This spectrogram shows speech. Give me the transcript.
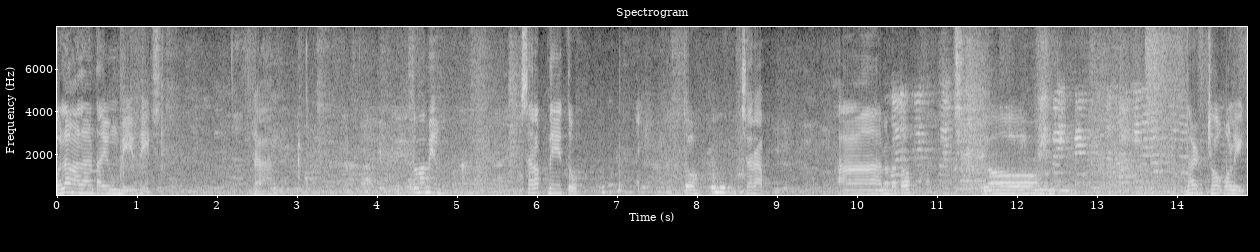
Wala nga lang tayong mayonnaise. Yan. Ito mami. oh. Sarap na ito. Ito. Sarap. Ah, ano ba to? Yung dark chocolate.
